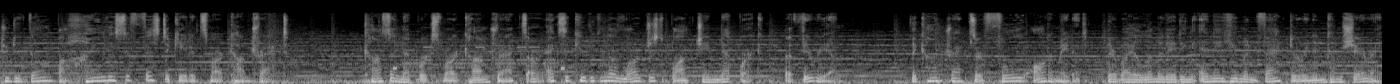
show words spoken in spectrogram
to develop a highly sophisticated smart contract. Casa Network smart contracts are executed in the largest blockchain network, Ethereum. The contracts are fully automated, thereby eliminating any human factor in income sharing.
